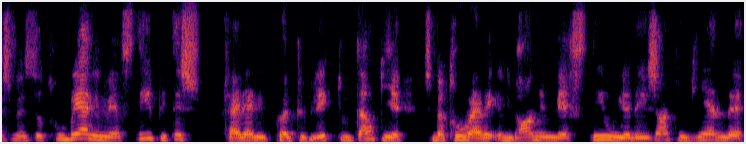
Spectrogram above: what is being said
je me suis retrouvée à l'université puis tu sais, j'allais à l'école publique tout le temps, puis je me retrouve avec une grande université où il y a des gens qui viennent de,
